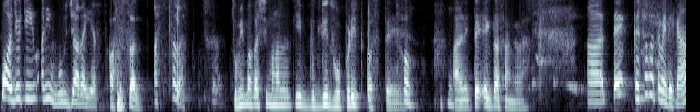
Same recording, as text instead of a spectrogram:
पॉझिटिव्ह आणि ऊर्जादायी असतं अस्सल अस्सल असतं अस्सल असतं तुम्ही मगाशी म्हणाल की बुद्धी झोपडीत असते हो आणि ते एकदा सांगा अं, ते कसं होतं माहिती का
